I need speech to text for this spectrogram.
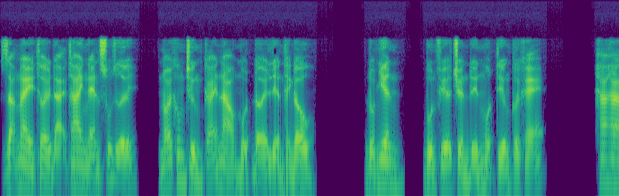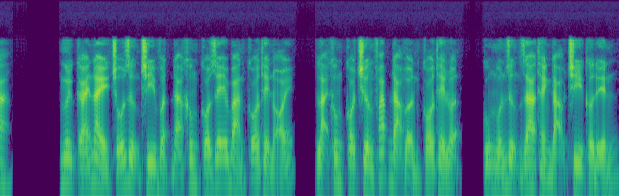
Dạng này thời đại thai ngén xuống dưới, nói không chừng cái nào một đời liền thành đâu. Đột nhiên, bốn phía truyền đến một tiếng cười khẽ. Ha ha, ngươi cái này chỗ dựng chi vật đã không có dễ bản có thể nói, lại không có chương pháp đạo ẩn có thể luận, cũng muốn dựng ra thành đạo chi cơ đến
